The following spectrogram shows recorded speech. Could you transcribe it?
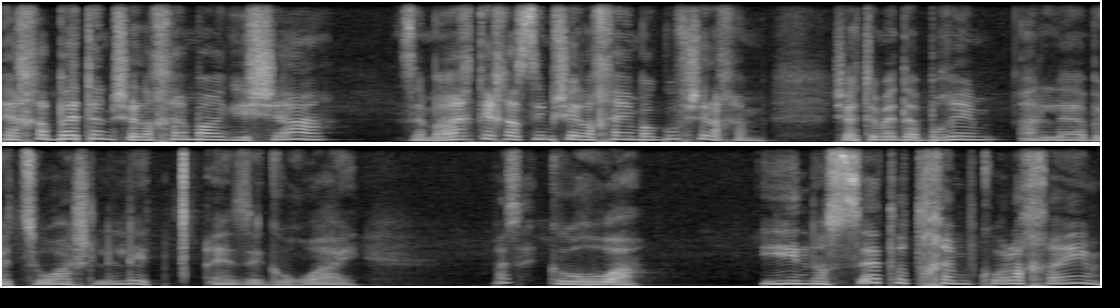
איך הבטן שלכם מרגישה, זה מערכת יחסים שלכם עם הגוף שלכם, שאתם מדברים עליה בצורה שלילית. איזה גרוע היא. מה זה גרוע? היא נושאת אתכם כל החיים.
